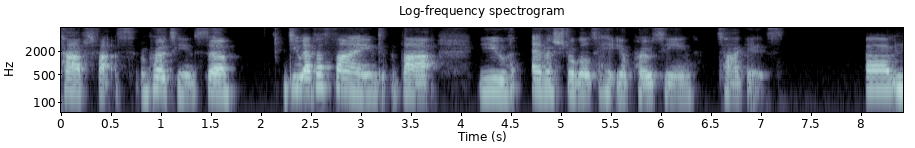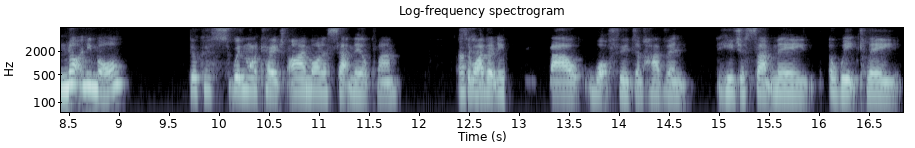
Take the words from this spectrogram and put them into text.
carbs, fats, and proteins. So, do you ever find that you ever struggle to hit your protein targets? Um, not anymore, because with my coach, I'm on a set meal plan, okay. so I don't need to think about what foods I'm having. He just sent me a weekly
